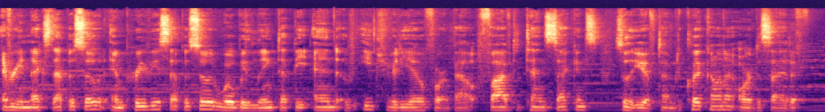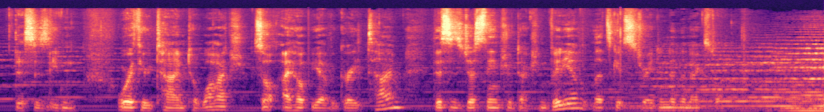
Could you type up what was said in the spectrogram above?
Every next episode and previous episode will be linked at the end of each video for about 5 to 10 seconds so that you have time to click on it or decide if this is even worth your time to watch. So I hope you have a great time. This is just the introduction video. Let's get straight into the next one.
